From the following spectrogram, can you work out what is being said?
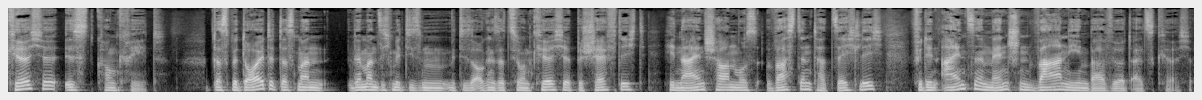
Kirche ist konkret. Das bedeutet, dass man, wenn man sich mit diesem, mit dieser Organisation Kirche beschäftigt, hineinschauen muss, was denn tatsächlich für den einzelnen Menschen wahrnehmbar wird als Kirche.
